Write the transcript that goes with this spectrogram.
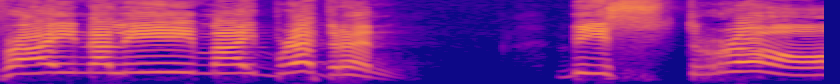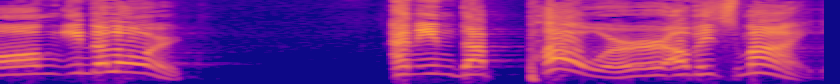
Finally, my brethren, be strong in the Lord and in the power of his might.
